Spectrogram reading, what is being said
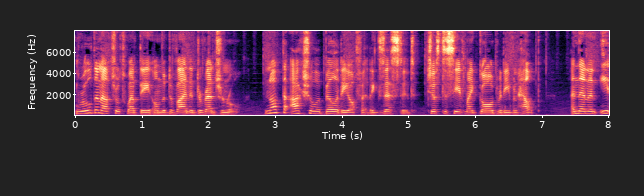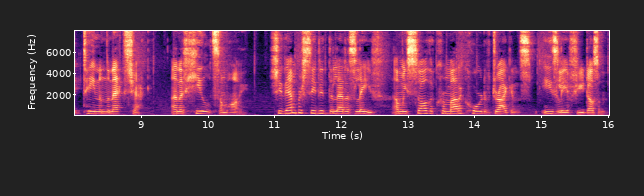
Rolled a natural 20 on the divine intervention roll. Not the actual ability of it existed, just to see if my god would even help. And then an 18 on the next check, and it healed somehow. She then proceeded to let us leave, and we saw the chromatic horde of dragons, easily a few dozen,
